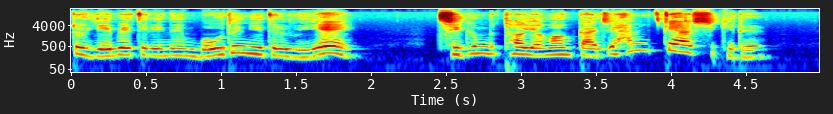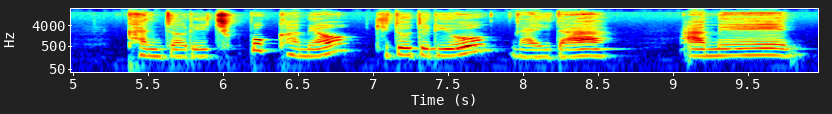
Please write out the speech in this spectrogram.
또 예배드리는 모든 이들 위해 지금부터 영원까지 함께 하시기를 간절히 축복하며 기도드리오 나이다. 아멘.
